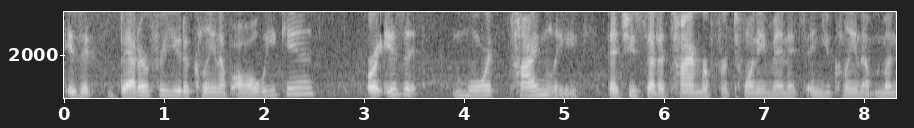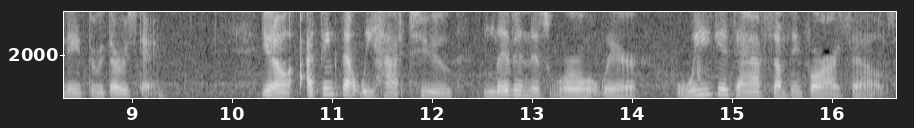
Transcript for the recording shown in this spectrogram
is it better for you to clean up all weekend? Or is it more timely that you set a timer for 20 minutes and you clean up Monday through Thursday. You know, I think that we have to live in this world where we get to have something for ourselves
